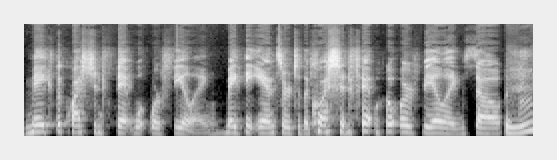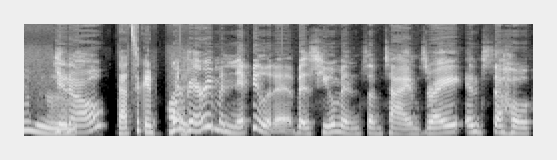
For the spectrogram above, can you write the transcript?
make the question fit what we're feeling, make the answer to the question fit what we're feeling. So, Ooh, you know, that's a good point. We're very manipulative as humans sometimes, right? And so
